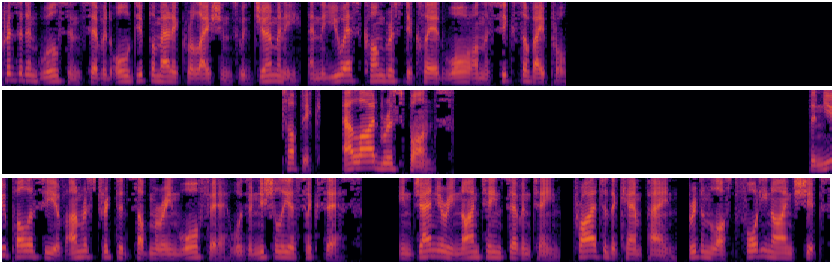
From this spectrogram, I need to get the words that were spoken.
President Wilson severed all diplomatic relations with Germany, and the U.S. Congress declared war on 6 April. Allied response The new policy of unrestricted submarine warfare was initially a success. In January 1917, prior to the campaign, Britain lost 49 ships,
